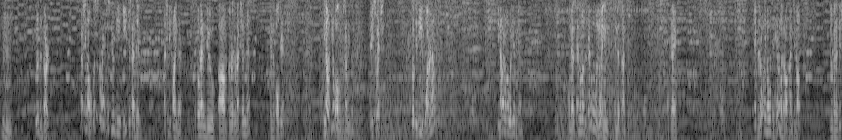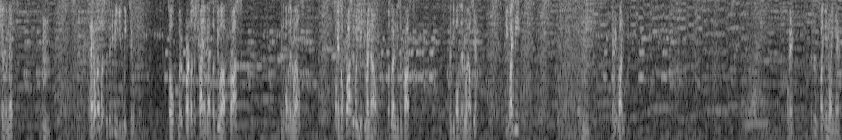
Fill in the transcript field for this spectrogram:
Hmm. What is the dart? Actually, no. Let's go ahead and just do the heat just as is. That should be fine there. Let's go ahead and do um the resurrection mist and the fault here. You know, heal for some reason. They switch. So is he water now? Is he not what he is again? Okay, that's a little annoying in this sense. Okay. And it's really no to hit him at all times, you know. Do benediction as a mist. Hmm. I don't know what specifically he's weak to. So we're, let's just try, I. Let's do a uh, frost. And default everyone else. Okay, so frost is what he's right now. Let's go ahead and do. And default everyone else here. He, why is he? Hmm. Run? Okay, this is slightly annoying here.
